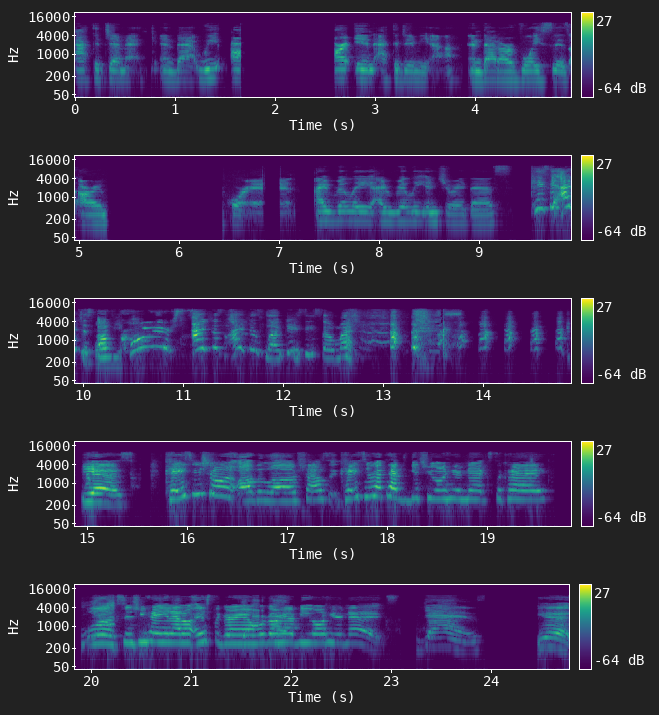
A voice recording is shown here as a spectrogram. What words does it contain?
academic, and that we are are in academia and that our voices are important. I really, I really enjoy this. Casey, I just love of you. Of course. I just, I just love Casey so much. yes. Casey showing all the love. Shout out. to Casey, we have to have to get you on here next, okay? Look, since you hanging out on Instagram, yes. we're gonna have you on here next. Yes. Yeah,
